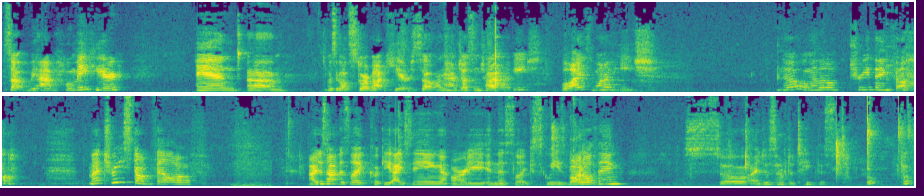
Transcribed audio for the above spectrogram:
so we have homemade here and um, what's it called, store-bought here. So I'm gonna have Justin try one of each. Well, ice one of each. No, my little tree thing fell off. My tree stump fell off. I just have this like cookie icing already in this like squeeze bottle thing. So I just have to take this. Oh, oh.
